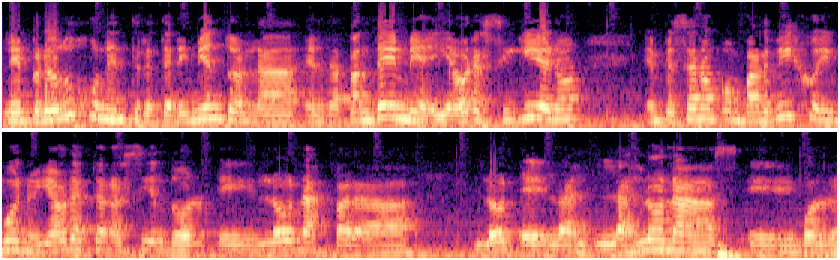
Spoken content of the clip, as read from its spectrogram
le produjo un entretenimiento en la, en la pandemia y ahora siguieron, empezaron con barbijo y bueno, y ahora están haciendo eh, lonas para eh, la- las lonas, eh, bueno,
